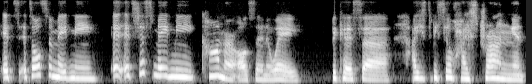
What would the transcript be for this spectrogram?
it's it's also made me it, it's just made me calmer also in a way because uh, I used to be so high strung and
